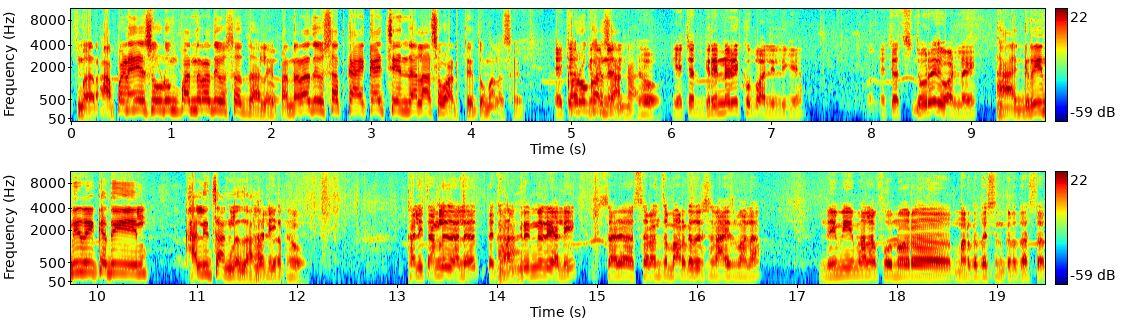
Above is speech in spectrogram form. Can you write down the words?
बरं आपण हे सोडून पंधरा दिवसच झालंय पंधरा दिवसात काय काय चेंज झालं असं वाटतंय तुम्हाला साहेब? खरोखर सांगा. हो याच्यात ग्रीनरी खूप आलेली आहे. याच्यात स्टोरेज वाढलंय. हा ग्रीनरी कधी येईल? खाली चांगलं झालं तर. हो. खाली चांगलं झालं त्याच्यामुळे हा. ग्रीनरी आली. सर सरांचं मार्गदर्शन आहेच मला. नेहमी मला फोनवर अ, मार्गदर्शन करत असतात.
